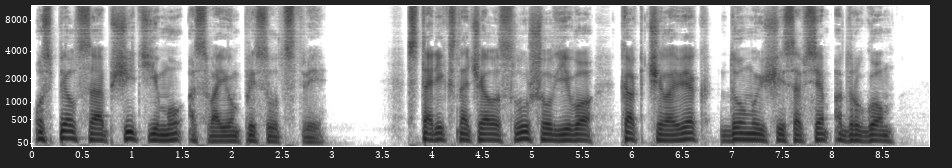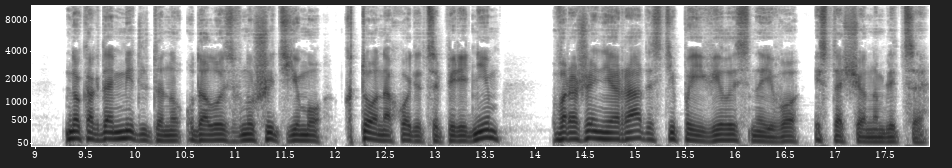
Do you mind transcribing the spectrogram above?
успел сообщить ему о своем присутствии. Старик сначала слушал его, как человек, думающий совсем о другом, но когда Мидлтону удалось внушить ему, кто находится перед ним, выражение радости появилось на его истощенном лице.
